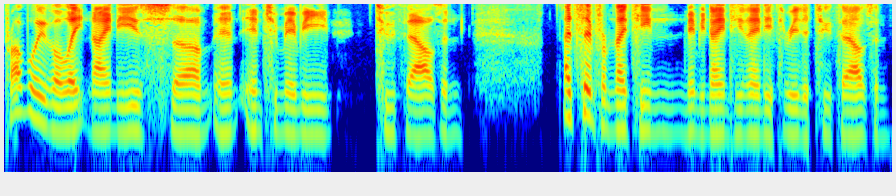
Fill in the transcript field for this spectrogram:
probably the late 90s um, and into maybe 2000. I'd say from 19, maybe 1993 to 2000.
